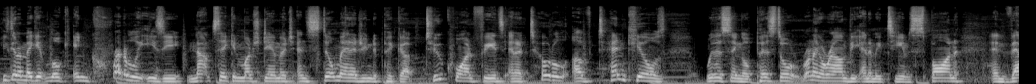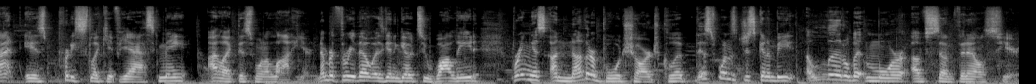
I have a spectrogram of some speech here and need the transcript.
He's gonna make it look incredibly easy, not taking much damage and still managing to pick up two quad feeds and a total of 10 kills with a single pistol running around the enemy team's spawn, and that is pretty slick if you ask me. I like this one a lot here. Number three though is gonna go to Waleed, bringing us another bull charge clip. This one's just gonna be a little bit more of something else here.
